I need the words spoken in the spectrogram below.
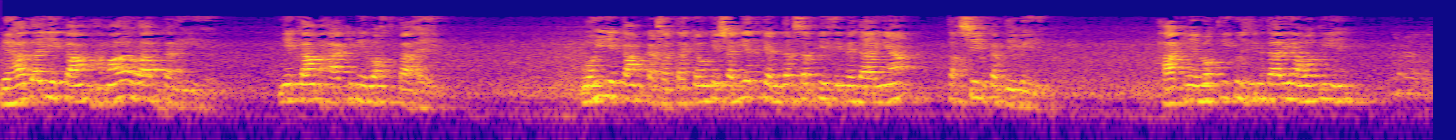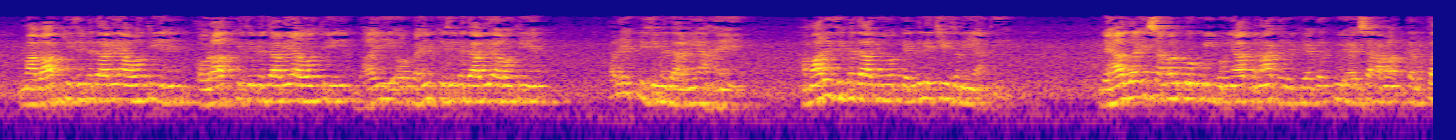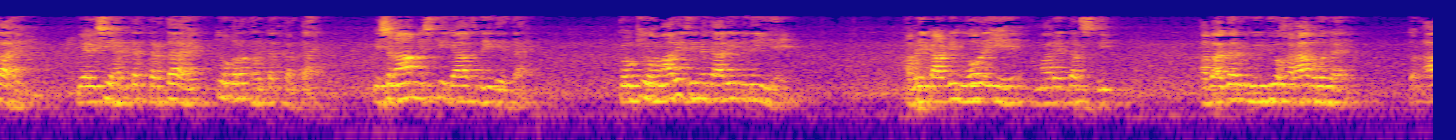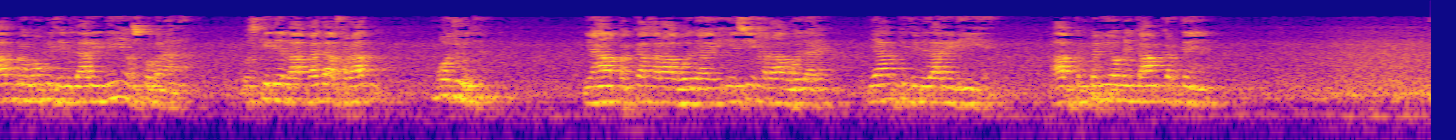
لہذا یہ کام ہمارا اور آپ کا نہیں ہے، یہ کام حاکم وقت کا ہے۔ وہی یہ کام کر سکتا ہے، کیونکہ شریعت کے اندر سب کی ذمہ داریاں تقسیم کر دی گئی ہیں۔ حاکم وقت کی کچھ ذمہ داریاں ہوتی ہیں، ماں باپ کی ذمہ داریاں ہوتی ہیں، اولاد کی ذمہ داریاں ہوتی ہیں، بھائی اور بہن کی ذمہ داریاں ہوتی ہیں۔ ہر ایک کی ذمہ داریاں ہیں۔ ہماری ذمہ داریوں کے اندر یہ چیز نہیں آتی۔ ہے لہذا اس عمل کو کوئی بنیاد بنا کر کے اگر کوئی ایسا عمل کرتا ہے یا ایسی حرکت کرتا ہے تو غلط حرکت کرتا ہے۔ اسلام اس کی اجازت نہیں دیتا ہے۔ کیونکہ وہ ہماری ذمہ داری میں نہیں ہے۔ اب ریکارڈنگ ہو رہی ہے ہمارے درس کی۔ اب اگر ویڈیو خراب ہو جائے تو آپ لوگوں کی ذمہ داری نہیں ہے اس کو بنانا۔ اس کے لیے باقاعدہ افراد موجود ہیں۔ یہاں پنکھا خراب ہو جائے اے سی خراب ہو جائے، یہ آپ کی ذمہ داری نہیں ہے۔ آپ کمپنیوں میں کام کرتے ہیں۔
